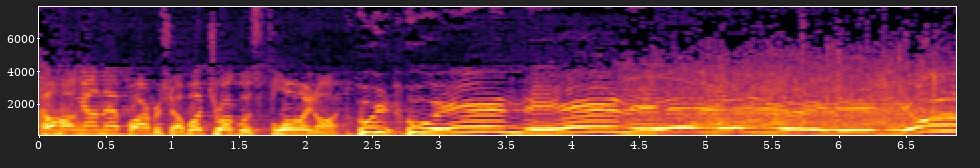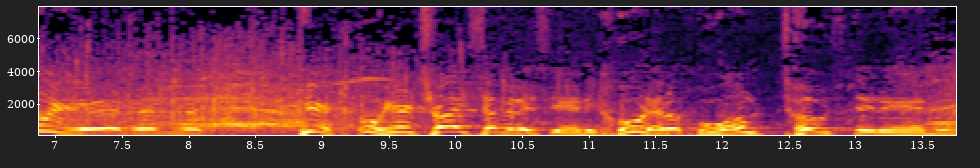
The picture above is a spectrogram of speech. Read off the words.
He hung out in that barber shop. What drug was Floyd on? Who, oh, yeah, Here, oh, here, try some of this, Andy. Oh, that, oh, I'm toasted, Andy.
